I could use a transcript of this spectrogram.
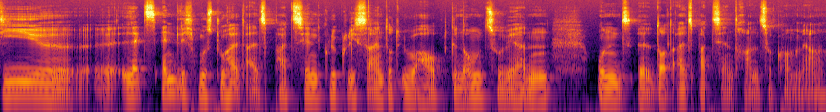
die äh, letztendlich musst du halt als Patient glücklich sein, dort überhaupt genommen zu werden und äh, dort als Patient ranzukommen, ja.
